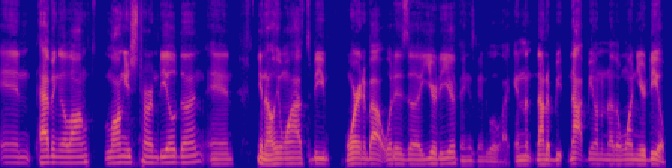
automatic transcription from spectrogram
and having a long, longish term deal done, and you know he won't have to be worrying about what his year to year thing is going to look like, and not be, not be on another one year deal.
